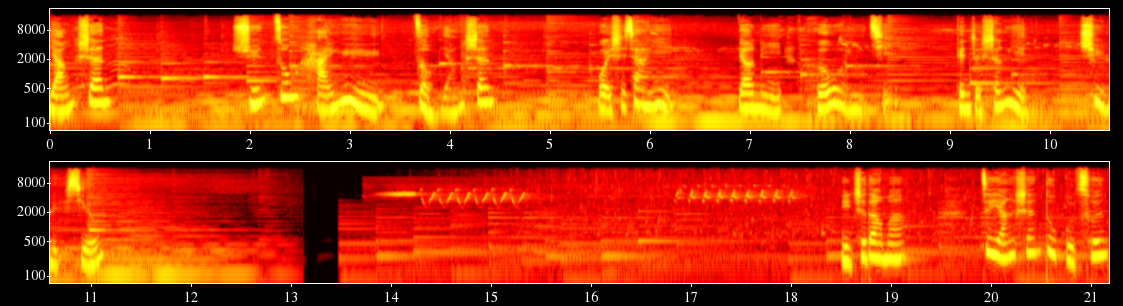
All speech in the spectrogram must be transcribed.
阳山，寻踪韩愈走阳山。我是夏意，邀你和我一起跟着声音去旅行。你知道吗？在阳山杜步村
